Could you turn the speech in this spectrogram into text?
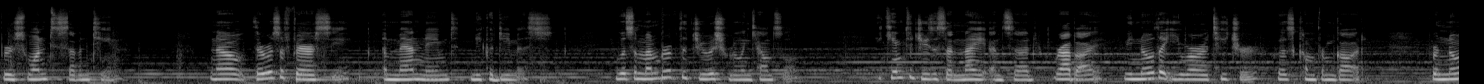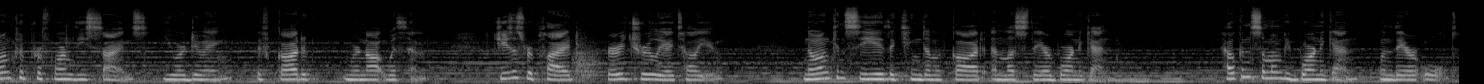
verse 1 to 17. Now there was a Pharisee, a man named Nicodemus. He was a member of the Jewish ruling council. He came to Jesus at night and said, Rabbi, we know that you are a teacher who has come from God, for no one could perform these signs you are doing if God were not with him. Jesus replied, Very truly I tell you, no one can see the kingdom of God unless they are born again. How can someone be born again when they are old?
